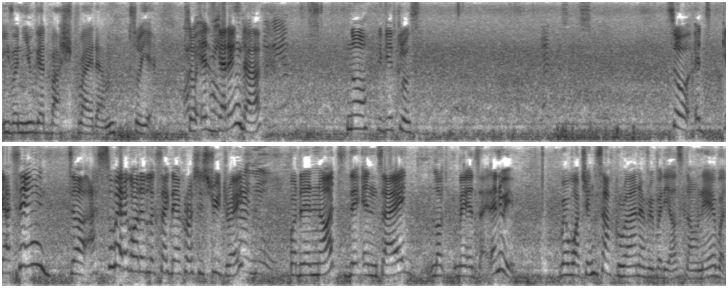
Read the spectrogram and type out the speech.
even you get bashed by them. So yeah. So it's getting dark. No, the gate closed. So it's getting dark. I swear to God, it looks like they're across the street, right? I know. But they're not. They're inside. Look, they're inside. Anyway, we're watching Sakura and everybody else down there, but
